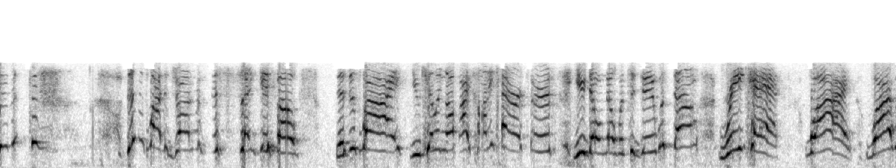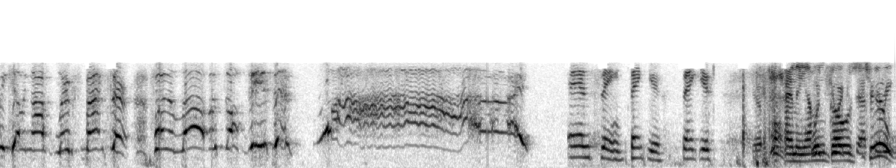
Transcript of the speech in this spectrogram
To the, to, this is why the genre is sinking, folks. This is why you killing off iconic characters. You don't know what to do with them. Recast. Why? Why are we killing off Luke Spencer? For the love of soap Jesus. Why? And scene. Thank you. Thank you. Yep. And the Emmy goes to.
